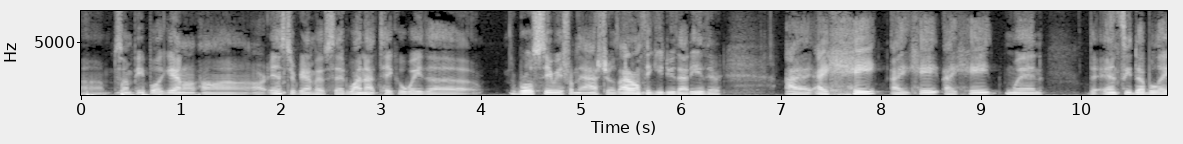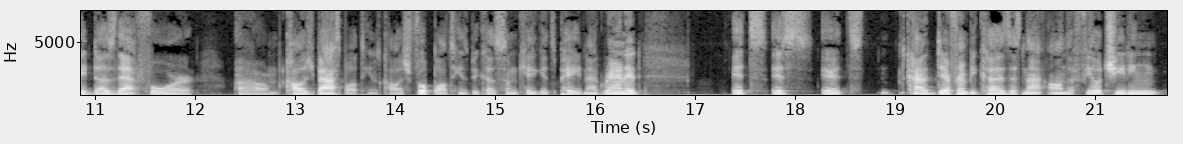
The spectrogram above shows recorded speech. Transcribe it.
Um, some people, again, on, on our Instagram have said, why not take away the World Series from the Astros? I don't think you do that either. I, I hate, I hate, I hate when The NCAA does that for um, college basketball teams, college football teams, because some kid gets paid. Now, granted, it's it's it's kind of different because it's not on the field cheating,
